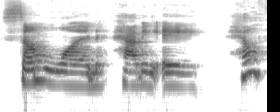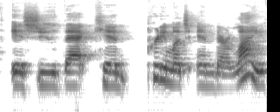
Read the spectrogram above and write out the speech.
someone having a health issue that can pretty much end their life,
